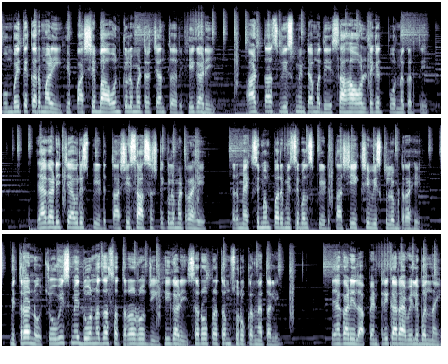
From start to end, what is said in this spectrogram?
मुंबई ते करमाळी हे पाचशे बावन्न किलोमीटरच्या अंतर ही गाडी आठ तास वीस मिनिटांमध्ये सहा हॉल्टगेत पूर्ण करते. या गाडीची ॲव्हरेज स्पीड ताशी सहासष्ट किलोमीटर आहे. तर मॅक्सिमम परमिसिबल स्पीड ताशी एकशे वीस किलोमीटर आहे. मित्रांनो चोवीस मे दोन हजार सतरा रोजी ही गाडी सर्वप्रथम सुरू करण्यात आली. या गाडीला पेंट्री कार अवेलेबल नाही.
